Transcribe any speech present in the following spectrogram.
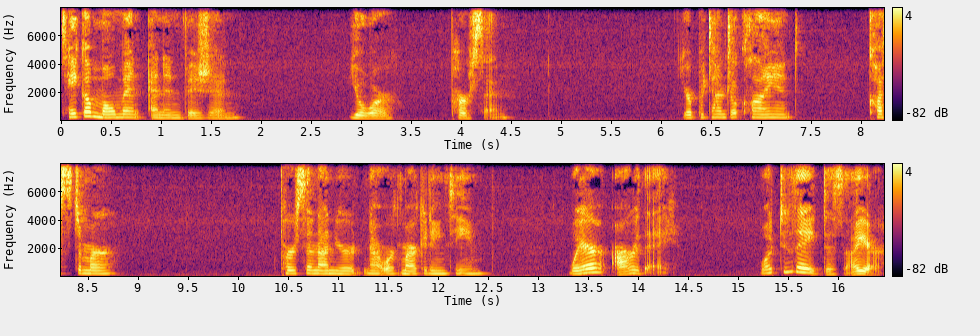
Take a moment and envision your person, your potential client, customer, person on your network marketing team, where are they? What do they desire?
